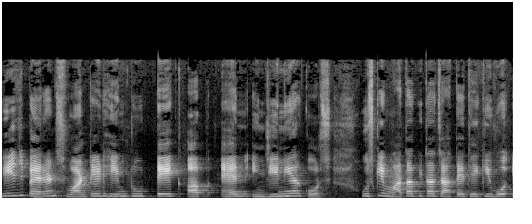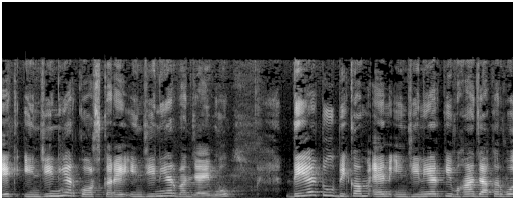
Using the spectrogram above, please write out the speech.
his parents wanted him to take up an engineer course उसके माता पिता चाहते थे कि वो एक इंजीनियर कोर्स करे इंजीनियर बन जाए वो there to become an engineer कि वहाँ जाकर वो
